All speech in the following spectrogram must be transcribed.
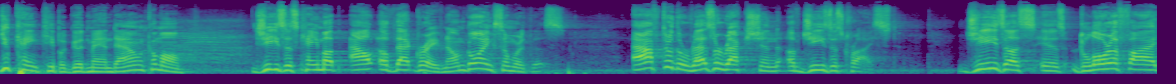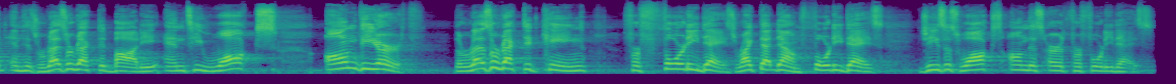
you can't keep a good man down. Come on. Jesus came up out of that grave. Now I'm going somewhere with this. After the resurrection of Jesus Christ, Jesus is glorified in his resurrected body and he walks on the earth, the resurrected king, for 40 days. Write that down 40 days. Jesus walks on this earth for 40 days.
